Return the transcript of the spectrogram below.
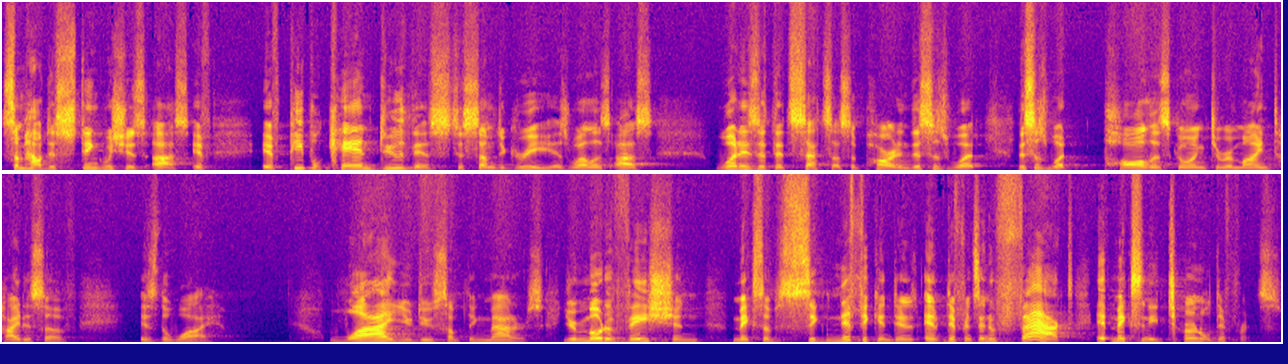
somehow distinguishes us? If, if people can do this to some degree, as well as us, what is it that sets us apart? And this is what, this is what Paul is going to remind Titus of is the why. Why you do something matters. Your motivation makes a significant eh, difference. And in fact, it makes an eternal difference.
